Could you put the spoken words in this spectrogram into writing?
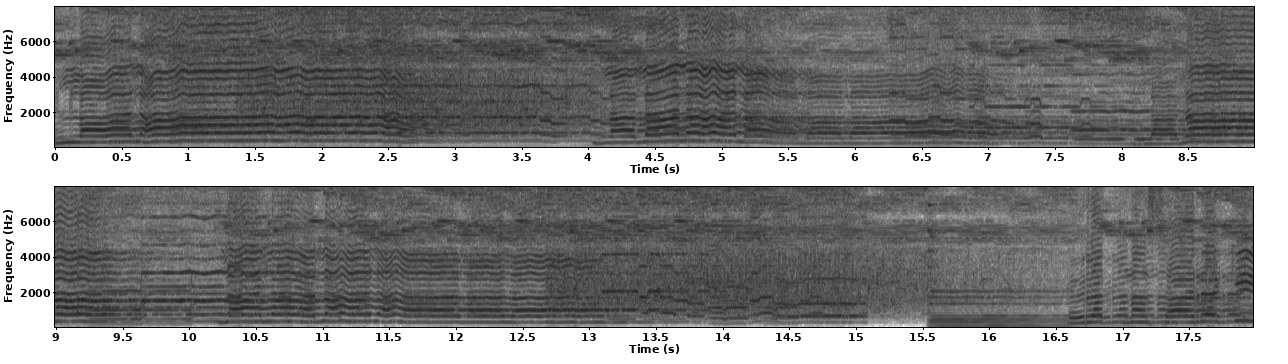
ला ला ला. ला ला ला. रत्न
